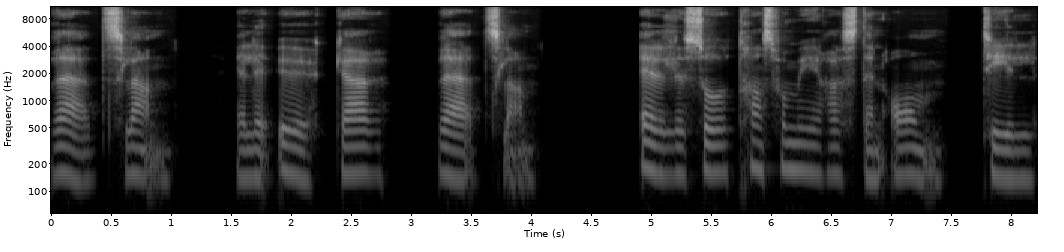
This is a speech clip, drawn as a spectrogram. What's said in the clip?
rädslan eller ökar rädslan eller så transformeras den om till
